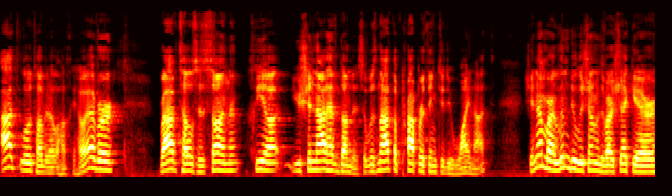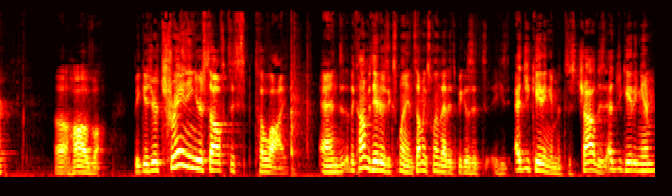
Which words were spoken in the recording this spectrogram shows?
At lo However, Rav tells his son Chia, you should not have done this. It was not the proper thing to do. Why not? uh, Because you're training yourself to, to lie. And the commentators explain, some explain that it's because it's, he's educating him, it's his child, he's educating him,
